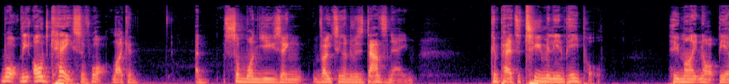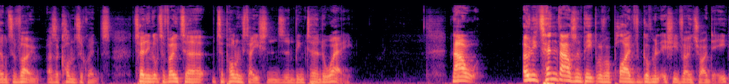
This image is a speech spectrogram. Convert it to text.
what the odd case of what like a, a someone using voting under his dad's name compared to two million people who might not be able to vote as a consequence, turning up to voter to polling stations and being turned away. Now, only 10,000 people have applied for government issued voter ID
